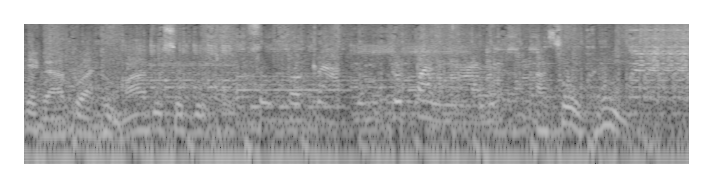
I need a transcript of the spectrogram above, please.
pegado arrumado, seu bicho. Sou tocado, sou panado. Açougrinho.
